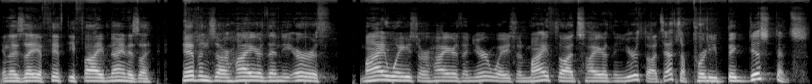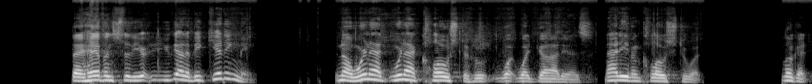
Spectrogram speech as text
In Isaiah 55, 9, as heavens are higher than the earth, my ways are higher than your ways, and my thoughts higher than your thoughts. That's a pretty big distance. The heavens to the earth. You got to be kidding me. No, we're not, we're not close to who, what, what God is. Not even close to it. Look at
